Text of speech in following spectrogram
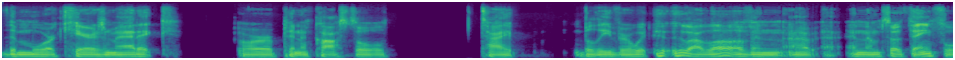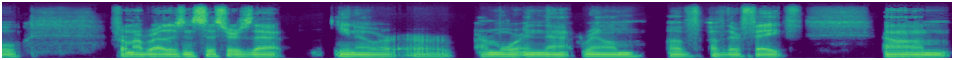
the more charismatic or Pentecostal type believer, who I love, and I, and I'm so thankful for my brothers and sisters that you know are are, are more in that realm of of their faith. Um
